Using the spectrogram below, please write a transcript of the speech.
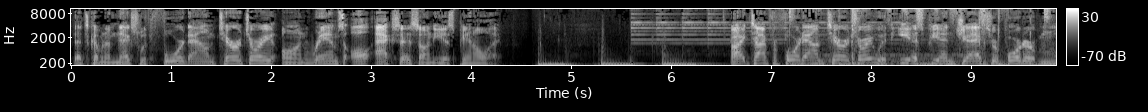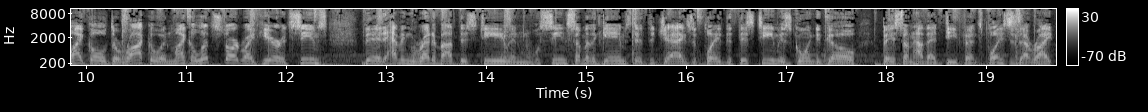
That's coming up next with four down territory on Rams All Access on ESPN LA. All right, time for four down territory with ESPN Jags reporter Michael DiRocco. And Michael, let's start right here. It seems that having read about this team and seen some of the games that the Jags have played, that this team is going to go based on how that defense plays. Is that right?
